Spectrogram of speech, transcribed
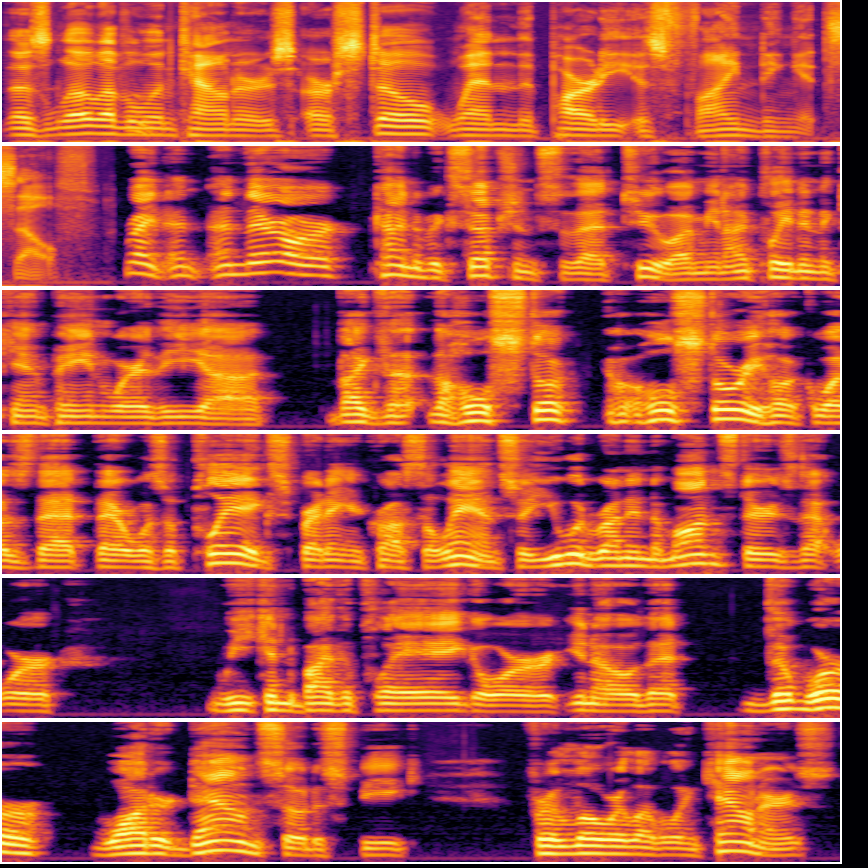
Those low level encounters are still when the party is finding itself. Right, and and there are kind of exceptions to that too. I mean, I played in a campaign where the uh, like the the whole sto- whole story hook was that there was a plague spreading across the land. So you would run into monsters that were weakened by the plague or you know that that were watered down so to speak for lower level encounters.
